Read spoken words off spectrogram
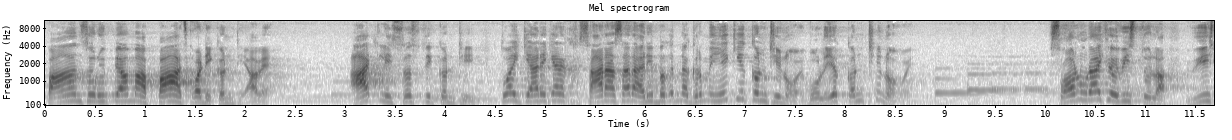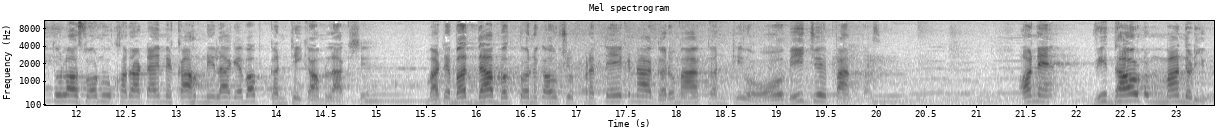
પાંચસો રૂપિયામાં પાંચ કોટી કંઠી આવે. આટલી સસ્તી કંઠી, તોય ક્યારેક ક્યારેક સારા સારા હરિભગતના ઘરમાં એક એક કંઠી નો હોય. બોલો, એક કંઠી નો હોય. સોનું રાખ્યો વીસ તોલા. વીસ તોલા સોનું ખરા ટાઈમે કામ નહીં લાગે. બાપ, કંઠી કામ લાગશે. માટે બધા ભક્તોને કહું છું, પ્રત્યેકના ઘરમાં કંઠી હોવી જોઈએ પાંચ દસ અને વિધાઉટ માંદડિયું.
